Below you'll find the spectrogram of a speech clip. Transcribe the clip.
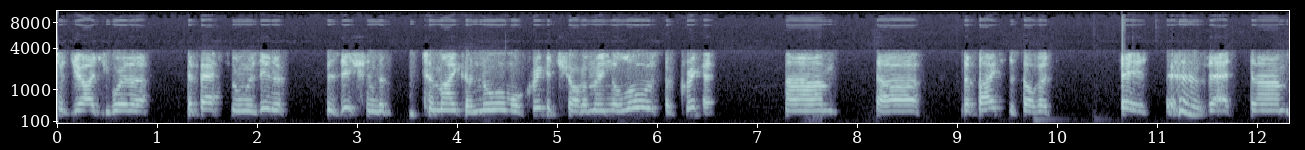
judge whether the batsman was in a position to, to make a normal cricket shot. I mean, the laws of cricket, um, uh, the basis of it says that um,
